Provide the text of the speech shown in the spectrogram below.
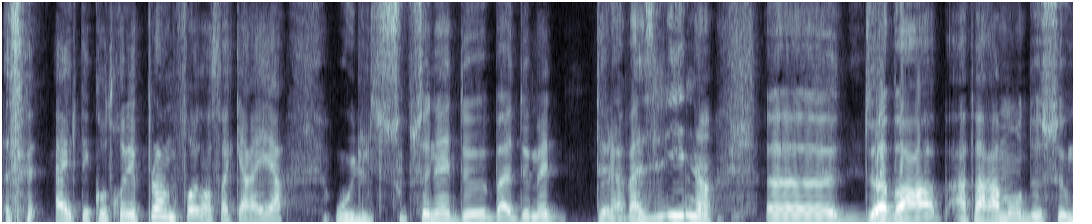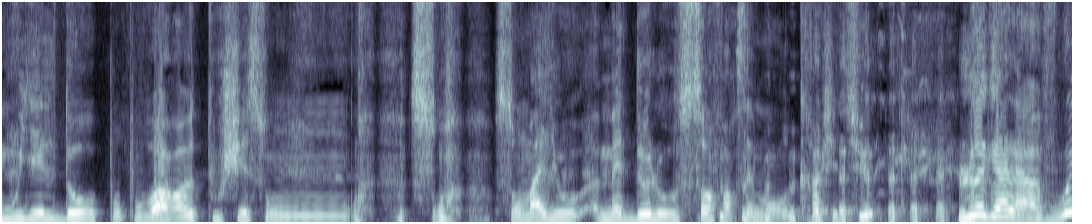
a été contrôlé plein de fois dans sa carrière où il soupçonnait de bah, de mettre de la vaseline, euh, d'avoir apparemment de se mouiller le dos pour pouvoir euh, toucher son son son maillot, mettre de l'eau sans forcément cracher dessus. Le gars l'a avoué.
